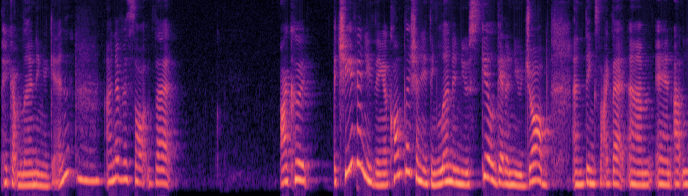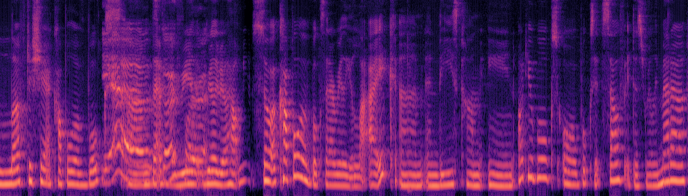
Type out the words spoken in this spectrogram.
pick up learning again. I never thought that I could achieve anything, accomplish anything, learn a new skill, get a new job, and things like that. Um, and I'd love to share a couple of books Yeah, um, that for really, really, really helped me. So, a couple of books that I really like, um, and these come in audiobooks or books itself. It doesn't really matter.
